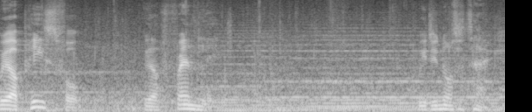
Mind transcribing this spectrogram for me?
We are peaceful. We are friendly. We do not attack.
